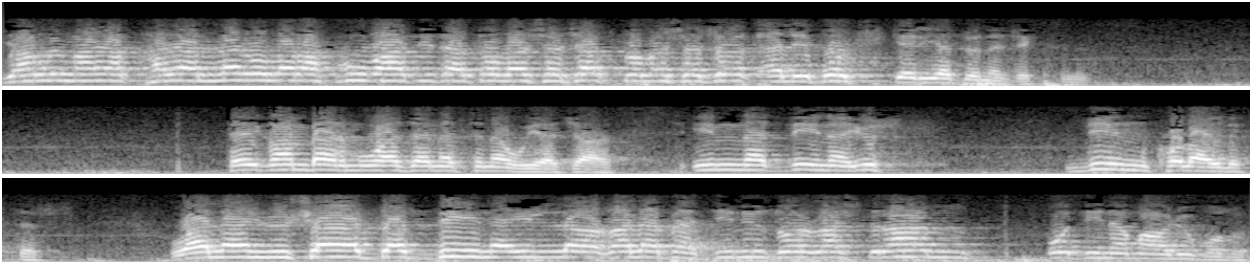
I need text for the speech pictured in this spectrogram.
yalın ayak hayaller olarak bu vadide dolaşacak dolaşacak, eli boş geriye döneceksiniz. Peygamber muvazenesine uyacağız. İnne dine yusr. Din kolaylıktır. وَلَنْ يُشَادَ الدِّينَ اِلَّا غَلَبَ Dini zorlaştıran o dine mağlup olur.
